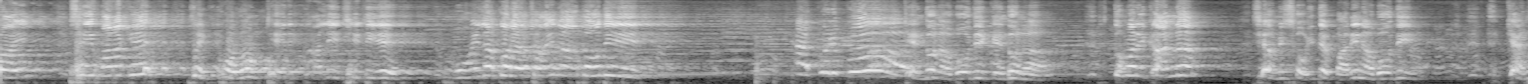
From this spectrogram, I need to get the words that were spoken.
পায় সেই মাকে সেই কলঙ্কের কালি ছিটিয়ে মহিলা করা যায় না বৌদি। কেঁদো না বৌদি কেঁদো না। তোমার কান্না সে আমি সইতে পারি না বৌদি। কেন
